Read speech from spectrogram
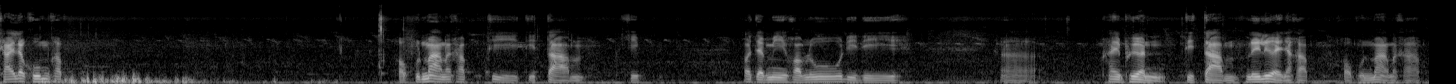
ใช้แล้วคุ้มครับ ขอบคุณมากนะครับที่ติดตาม ก็จะมีความรู้ดีๆให้เพื่อนติดตามเรื่อยๆนะครับ ขอบคุณมากนะครับ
